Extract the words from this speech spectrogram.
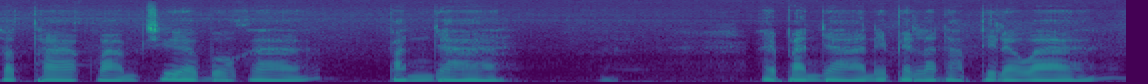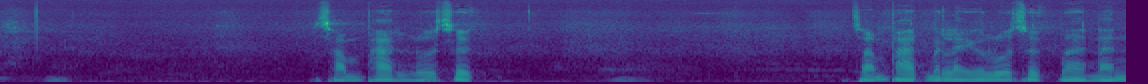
ศรัทธาความเชื่อบวกกับปัญญาไอ้ปัญญานี่เป็นระดับที่เรียกว่า สัมผัสรู้สึก สัมผัสเมื่อไหร่ก็รู้สึกเมื่อนั้น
